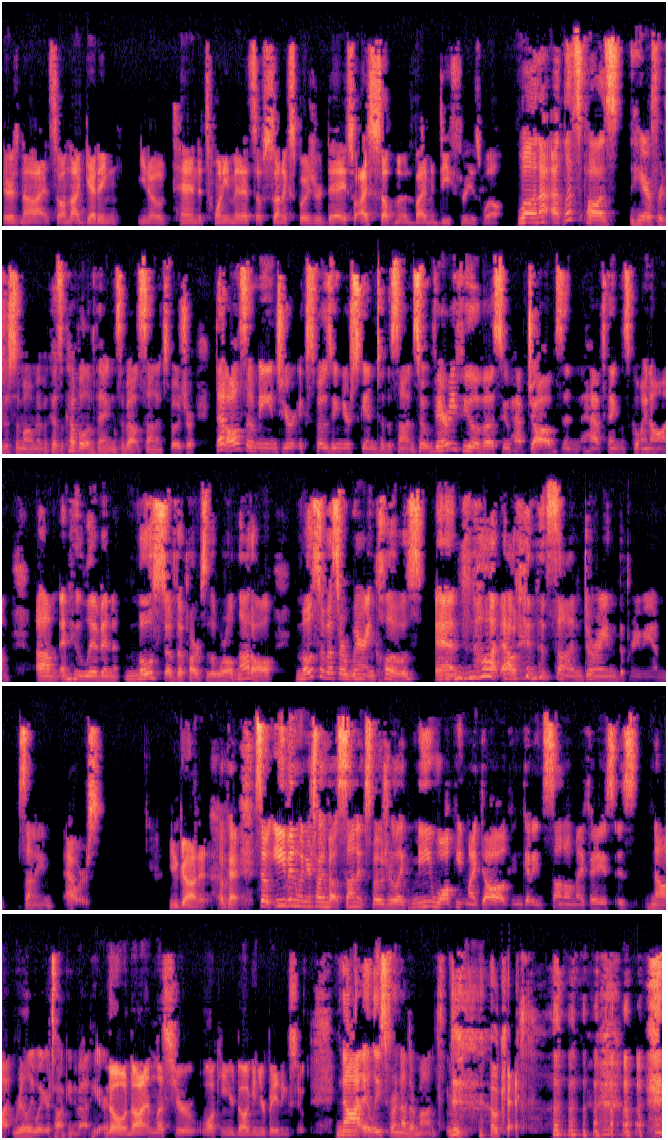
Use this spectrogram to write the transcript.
There's not. And so I'm not getting, you know, 10 to 20 minutes of sun exposure a day. So I supplement with vitamin D3 as well. Well, and I, let's pause here for just a moment because a couple of things about sun exposure. That also means you're exposing your skin to the sun. So very few of us who have jobs and have things going on, um, and who live in most of the parts of the world, not all, most of us are wearing clothes and not out in the sun during the premium sunning hours. You got it. Okay. So even when you're talking about sun exposure, like me walking my dog and getting sun on my face is not really what you're talking about here. No, not unless you're walking your dog in your bathing suit. Not at least for another month. okay.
